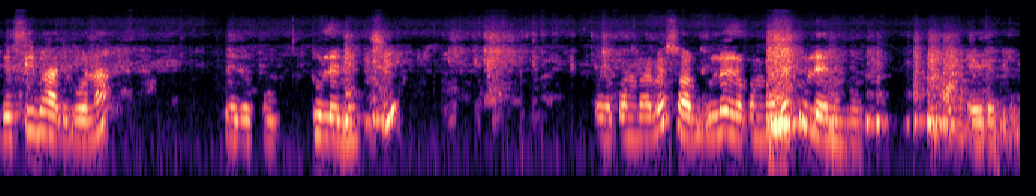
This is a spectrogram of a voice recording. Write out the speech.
বেশি ভাজবো না। এরকম তুলে নিচ্ছি। এরকমভাবে সবগুলো এরকমভাবে তুলে নেব। এই দেখুন।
